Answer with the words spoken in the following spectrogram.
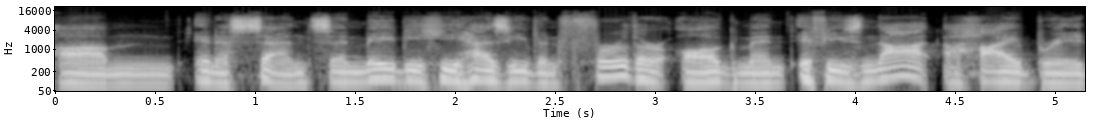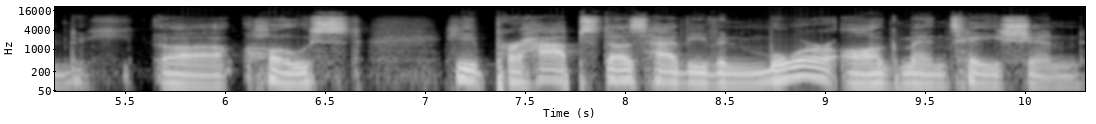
um, in a sense. And maybe he has even further augment. If he's not a hybrid uh, host, he perhaps does have even more augmentation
